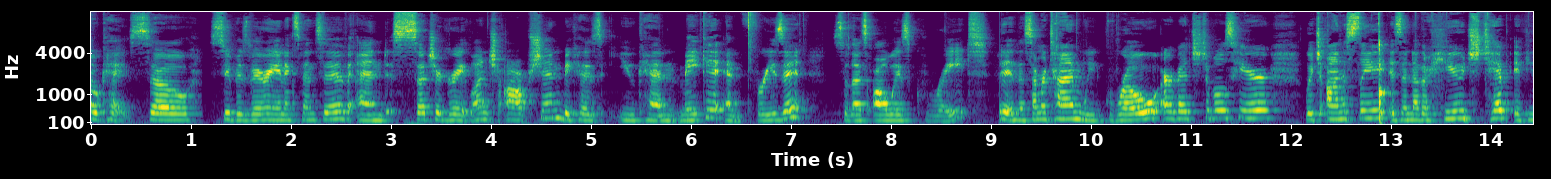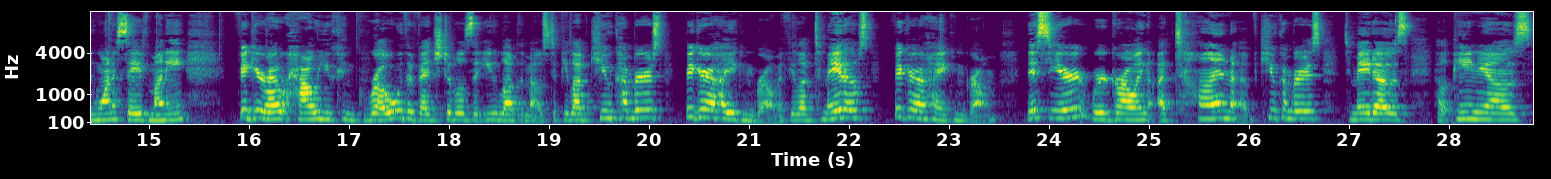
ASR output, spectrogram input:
Okay, so soup is very inexpensive and such a great lunch option because you can make it and freeze it. So that's always great. In the summertime, we grow our vegetables here, which honestly is another huge tip if you wanna save money figure out how you can grow the vegetables that you love the most. If you love cucumbers, figure out how you can grow them. If you love tomatoes, figure out how you can grow them. This year, we're growing a ton of cucumbers, tomatoes, jalapenos,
